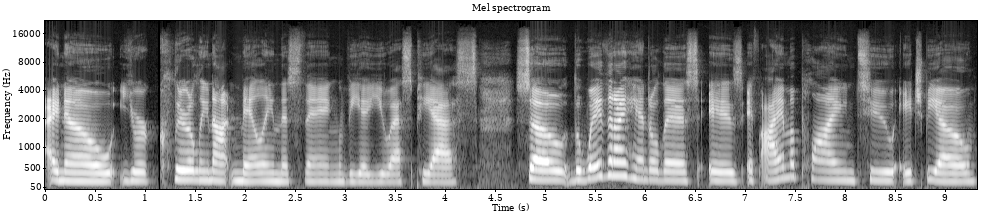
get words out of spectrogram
I know you're clearly not mailing this thing via USPS. So, the way that I handle this is if I am applying to HBO,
